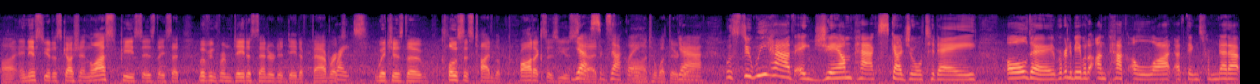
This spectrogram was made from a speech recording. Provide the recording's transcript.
uh, and Istio discussion. And the last piece is they said moving from data center to data fabric, right. which is the closest tie to the products, as you yes, said, yes, exactly. Uh, to what they're yeah. doing. Well, Stu, we have a jam-packed schedule today all day. We're going to be able to unpack a lot of things from NetApp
